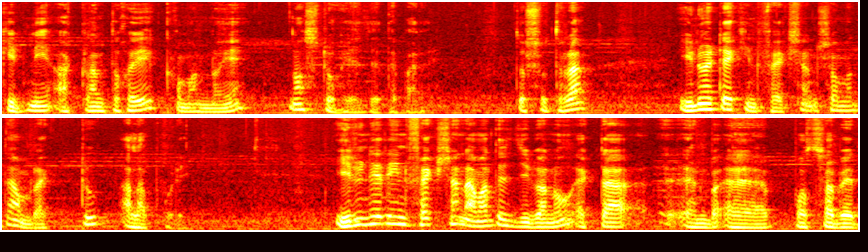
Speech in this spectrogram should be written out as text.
কিডনি আক্রান্ত হয়ে ক্রমান্বয়ে নষ্ট হয়ে যেতে পারে। তো সুতরাং, ইউনাইটেক ইনফেকশন সম্বন্ধে আমরা একটু আলাপ করি। ইউরিনারি ইনফেকশন আমাদের জীবাণু একটা প্রস্রাবের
